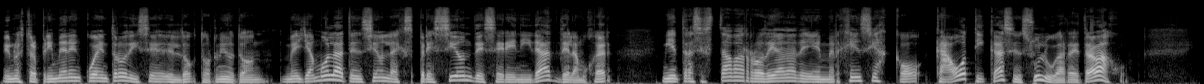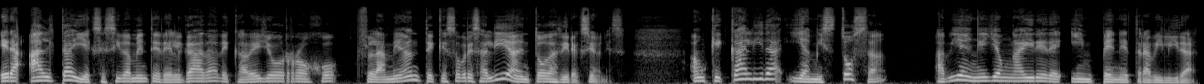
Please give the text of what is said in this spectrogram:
En nuestro primer encuentro, dice el doctor Newton, me llamó la atención la expresión de serenidad de la mujer mientras estaba rodeada de emergencias caóticas en su lugar de trabajo. Era alta y excesivamente delgada, de cabello rojo flameante que sobresalía en todas direcciones. Aunque cálida y amistosa, había en ella un aire de impenetrabilidad.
